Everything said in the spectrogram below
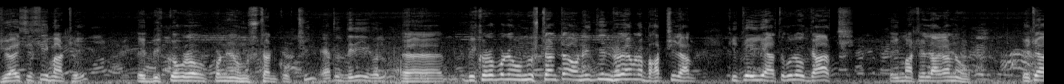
জিআইসিসি মাঠে এই বৃক্ষরোপণের অনুষ্ঠান করছি। এত দেরি হলো? বৃক্ষরোপণের অনুষ্ঠানটা অনেক দিন ধরে আমরা ভাবছিলাম কিন্তু এই এতগুলো গাছ এই মাঠে লাগানো এটা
